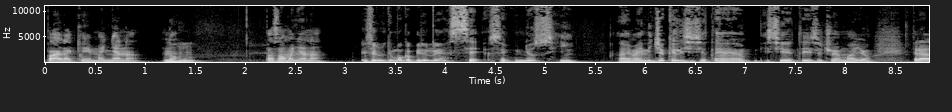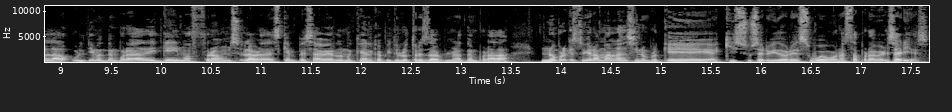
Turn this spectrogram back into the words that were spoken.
para que mañana, no, pasado mañana. ¿Es el último capítulo ya? Se- según yo, sí. A mí me han dicho que el 17, 17, 18 de mayo era la última temporada de Game of Thrones. La verdad es que empecé a verlo, me quedé en el capítulo 3 de la primera temporada. No porque estuviera mala, sino porque aquí su servidor es huevón hasta para ver series.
